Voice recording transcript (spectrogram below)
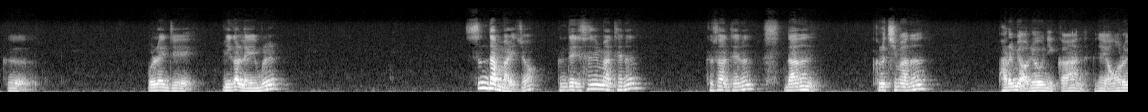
그 원래 이제 리갈 네임을 쓴단 말이죠. 근데 이제 선생님한테는 교수한테는 나는 그렇지만은 발음이 어려우니까 그냥 영어로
